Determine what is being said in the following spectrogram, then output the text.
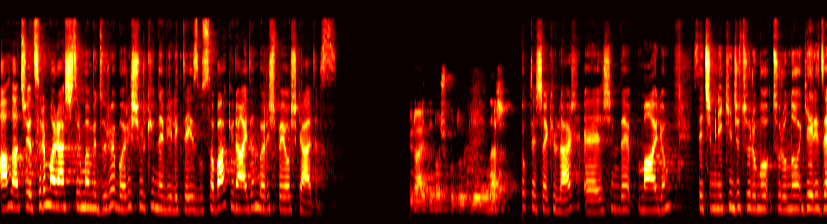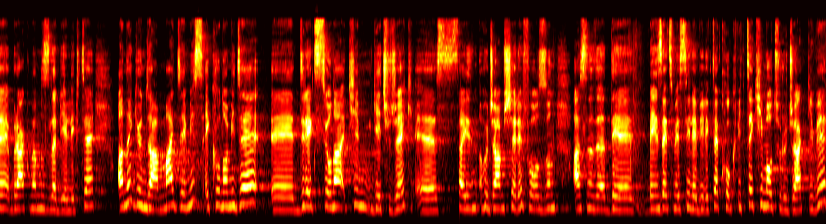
Ahlat Yatırım Araştırma Müdürü Barış Ürkün'le birlikteyiz bu sabah. Günaydın Barış Bey, hoş geldiniz. Günaydın, hoş bulduk. İyi yayınlar. Çok teşekkürler. Ee, şimdi malum seçimin ikinci turumu, turunu geride bırakmamızla birlikte ana gündem maddemiz ekonomide e, direksiyona kim geçecek? E, Sayın Hocam Şerefoğuz'un aslında de, benzetmesiyle birlikte kokpitte kim oturacak gibi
